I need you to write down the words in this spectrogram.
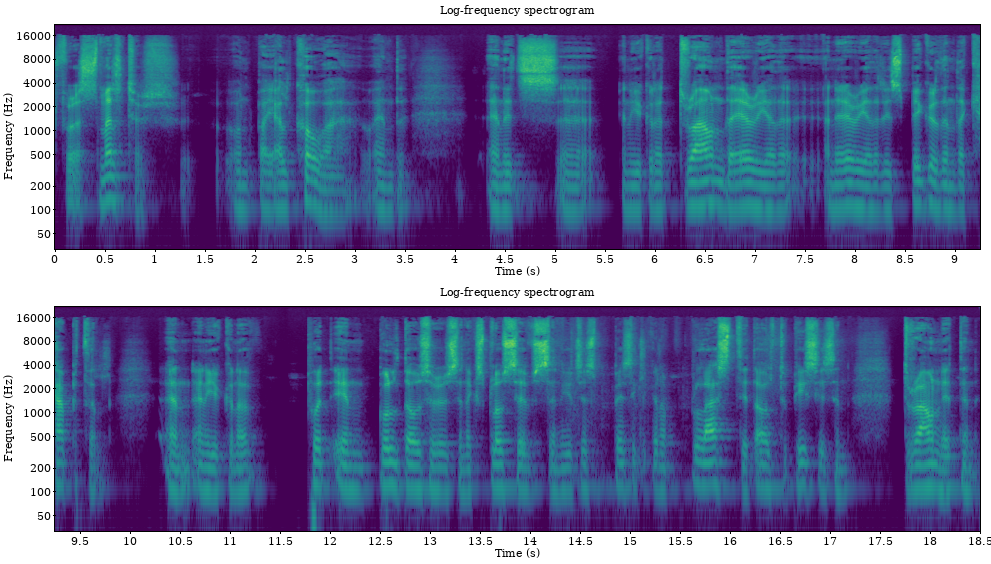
for a smelter owned by Alcoa, and and it's uh, and you're gonna drown the area that an area that is bigger than the capital, and and you're gonna put in bulldozers and explosives, and you're just basically gonna blast it all to pieces and drown it, and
